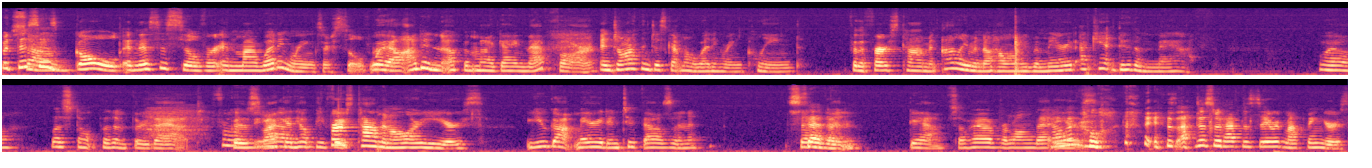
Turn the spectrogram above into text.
But this So- is gold and this is silver and my wedding rings are silver. Well, I didn't up my game that far. and Jonathan just got my wedding ring cleaned for the first time and I don't even know how long we've been married. I can't do the math. Well, let's don't put him through that For- because I can help you. First First, time in all our years. you got married in two thousand Seven. Yeah, so however long that is. However long it is, I just would have to say with my fingers.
